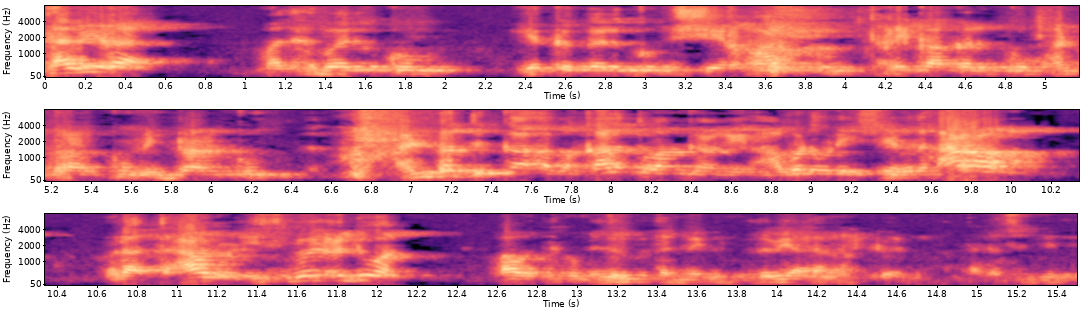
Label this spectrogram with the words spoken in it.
தவிர மதபலுக்கும் இயக்கங்களுக்கும் ஷேர்மாருக்கும் தரிகாக்களுக்கும் அன்றாருக்கும் என்றாருக்கும் அன்றத்துக்காக வக்காலத்து வாங்குறாங்க அவனோட சேர்ந்து ஹராம் வலா தாவனுடைய இஸ்மேல் அஜுவான் பாவத்துக்கும் எதிர்ப்பு தன்மைக்கு உதவியாக இருக்க வேண்டும் தடை செஞ்சது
